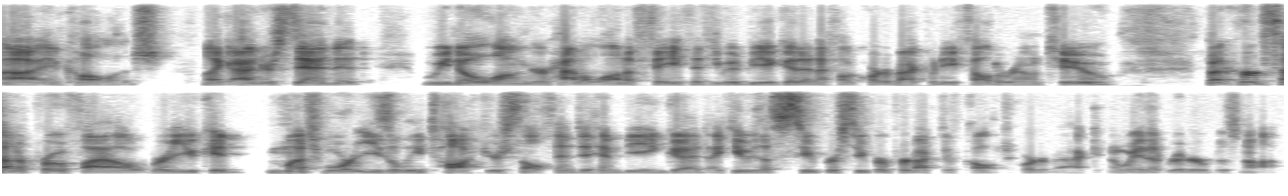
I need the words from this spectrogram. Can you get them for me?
uh, in college. Like I understand that we no longer had a lot of faith that he would be a good NFL quarterback when he fell to round two, but Hurts had a profile where you could much more easily talk yourself into him being good. Like he was a super super productive college quarterback in a way that Ridder was not.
